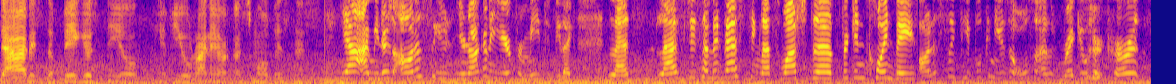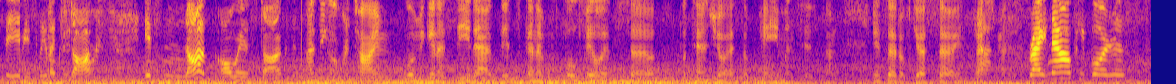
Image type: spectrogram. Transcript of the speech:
that is the biggest deal if you run a, a small business Yeah, I mean, there's honestly, you're not gonna hear from me to be like, let's let's do some investing, let's watch the freaking Coinbase. Honestly, people can use it also as regular currency. Obviously, like stocks, it's not always stocks. I think over time we're gonna see that it's gonna fulfill its uh, potential as a payment system instead of just uh, investment. Right now, people are just,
